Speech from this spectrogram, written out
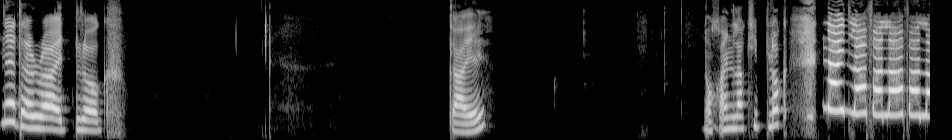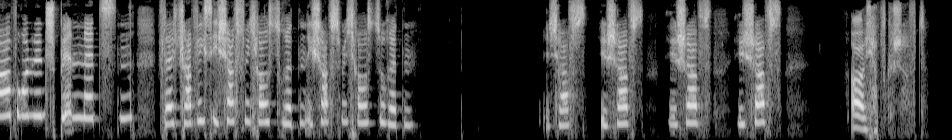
Netherite-Block. Geil. Noch ein Lucky Block. Nein, Lava, Lava, Lava und den Spinnennetzen. Vielleicht schaffe ich es. Ich schaff's mich rauszuretten. Ich schaff's mich rauszuretten. Ich schaff's. Ich schaff's. Ich schaff's. Ich schaff's. Oh, ich hab's geschafft.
